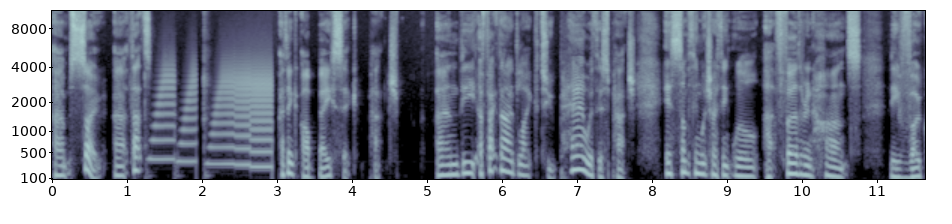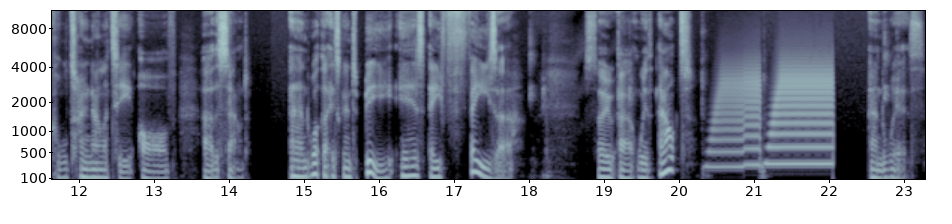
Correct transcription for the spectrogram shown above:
Um, so uh, that's, I think, our basic patch. And the effect that I'd like to pair with this patch is something which I think will uh, further enhance the vocal tonality of uh, the sound. And what that is going to be is a phaser. So uh, without and with.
